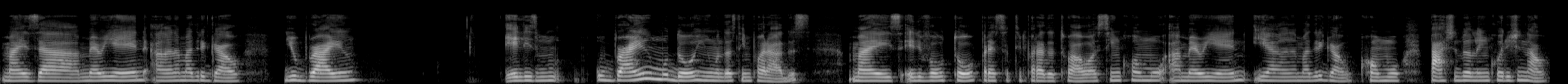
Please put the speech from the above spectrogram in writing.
Mas a Marianne, a Ana Madrigal e o Brian, eles o Brian mudou em uma das temporadas, mas ele voltou para essa temporada atual, assim como a Marianne e a Ana Madrigal, como parte do elenco original.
